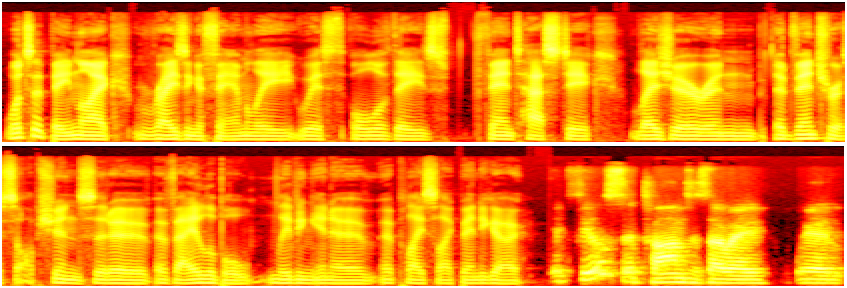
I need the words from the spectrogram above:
What's it been like raising a family with all of these fantastic leisure and adventurous options that are available living in a, a place like Bendigo? It feels at times as though we're, we're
